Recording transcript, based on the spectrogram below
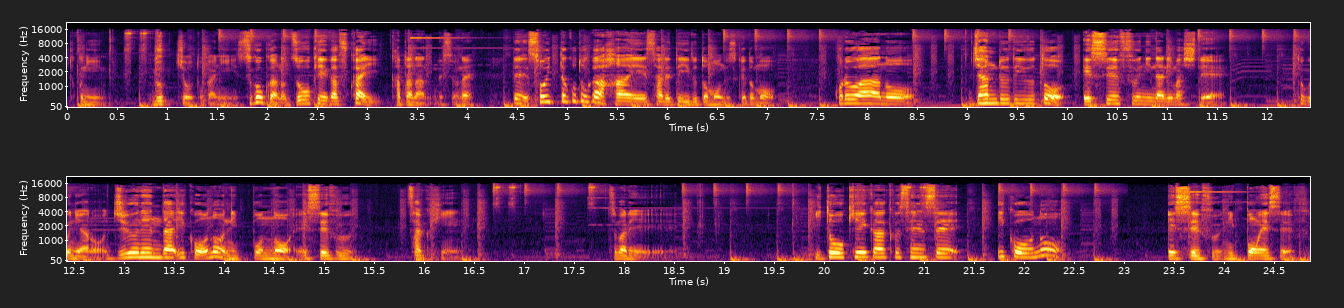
特に仏教とかにすごくあの造形が深い方なんですよね。でそういったことが反映されていると思うんですけどもこれはあのジャンルで言うと SF になりまして特にあの10年代以降の日本の SF 作品つまり伊藤計画先生以降の SF 日本 SF っ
